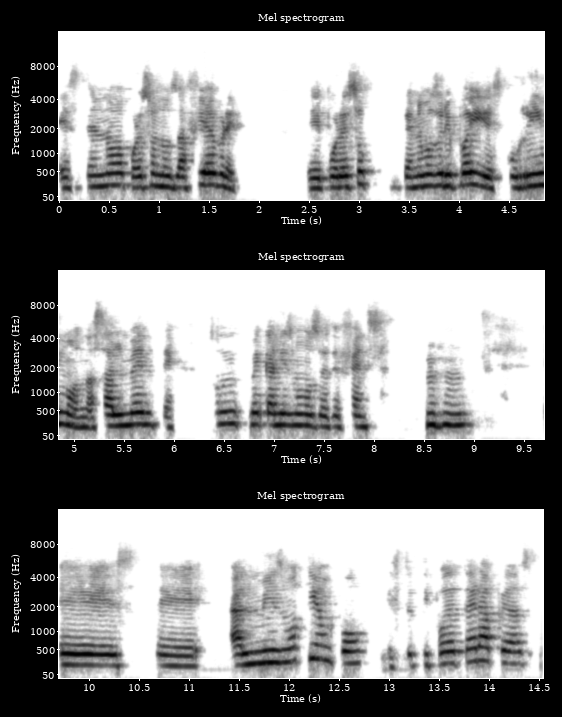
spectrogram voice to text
este no, por eso nos da fiebre, eh, por eso tenemos gripe y escurrimos nasalmente. Son mecanismos de defensa. este, al mismo tiempo, este tipo de terapias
